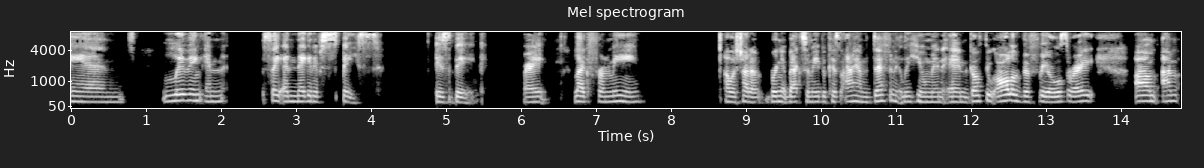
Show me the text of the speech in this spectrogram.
and living in, say, a negative space is big, right? Like for me, I was trying to bring it back to me because I am definitely human and go through all of the feels, right? Um, I'm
